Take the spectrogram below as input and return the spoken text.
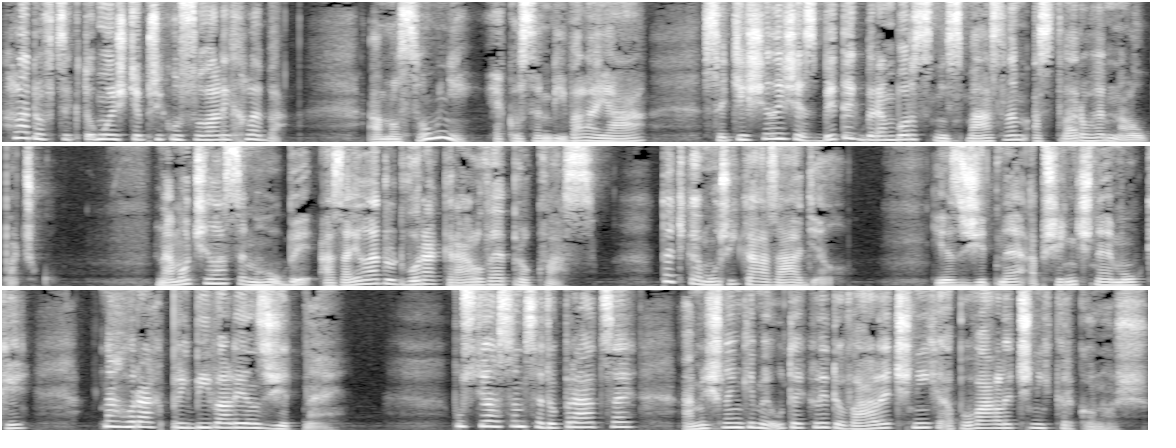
Hladovci k tomu ještě přikusovali chleba. A mlsouni, jako jsem bývala já, se těšili, že zbytek brambor sní s máslem a s tvarohem na loupačku. Namočila jsem houby a zajela do dvora králové pro kvas. Taťka mu říká záděl. Je z žitné a pšeničné mouky, na horách přibýval jen z žitné. Pustila jsem se do práce a myšlenky mi utekly do válečných a poválečných krkonoš.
